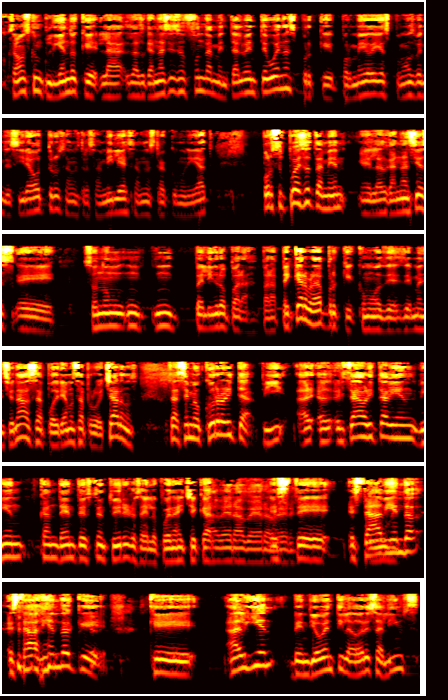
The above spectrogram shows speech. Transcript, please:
estamos concluyendo que la- las ganancias son fundamentalmente buenas porque por medio de ellas podemos bendecir a otros, a nuestras familias, a nuestra comunidad. Por supuesto, también eh, las ganancias eh, son un, un- un peligro para, para pecar, ¿verdad? Porque como desde mencionaba, o sea, podríamos aprovecharnos. O sea, se me ocurre ahorita, está ahorita bien, bien candente esto en Twitter, o sea, lo pueden ahí checar. A ver, a ver, a ver. Este, estaba Uy. viendo, estaba viendo que, que alguien vendió ventiladores al IMSS.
